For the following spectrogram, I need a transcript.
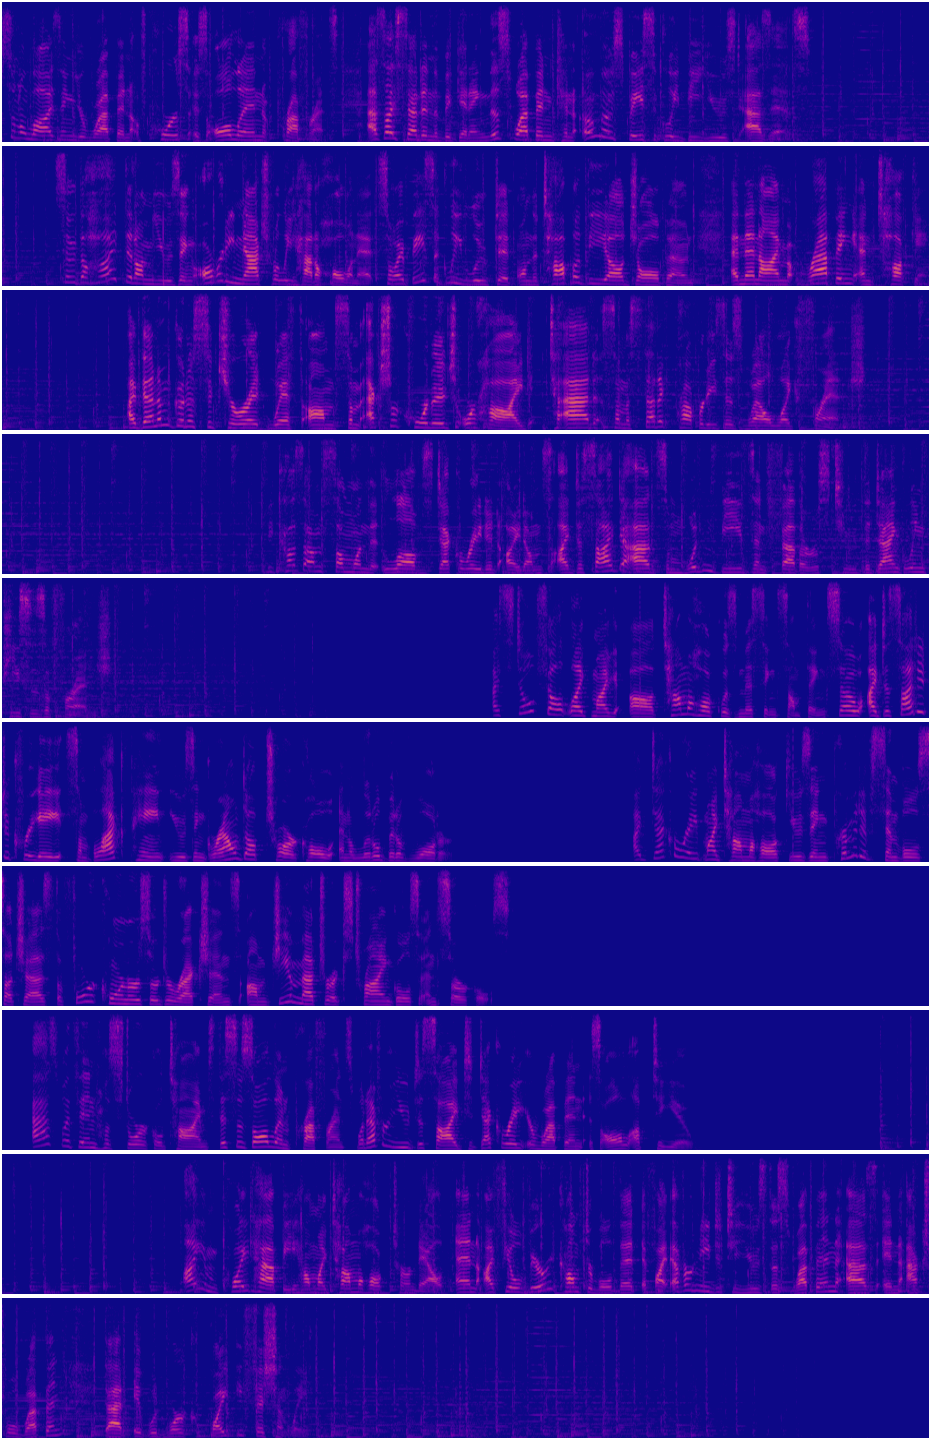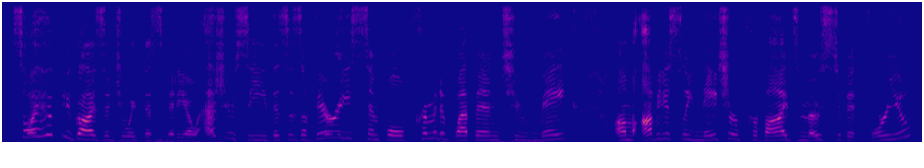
personalizing your weapon, of course, is all in preference. As I said in the beginning, this weapon can almost basically be used as is. So the hide that I'm using already naturally had a hole in it, so I basically looped it on the top of the uh, jawbone, and then I'm wrapping and tucking. I then am going to secure it with um, some extra cordage or hide to add some aesthetic properties as well, like fringe. Because I'm someone that loves decorated items, I decide to add some wooden beads and feathers to the dangling pieces of fringe. I still felt like my uh, tomahawk was missing something, so I decided to create some black paint using ground up charcoal and a little bit of water. I decorate my tomahawk using primitive symbols such as the four corners or directions, um, geometrics, triangles, and circles. As within historical times, this is all in preference. Whatever you decide to decorate your weapon is all up to you. I am quite happy how my tomahawk turned out, and I feel very comfortable that if I ever needed to use this weapon as an actual weapon, that it would work quite efficiently. So I hope you guys enjoyed this video. As you see, this is a very simple, primitive weapon to make. Um, obviously, nature provides most of it for you.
